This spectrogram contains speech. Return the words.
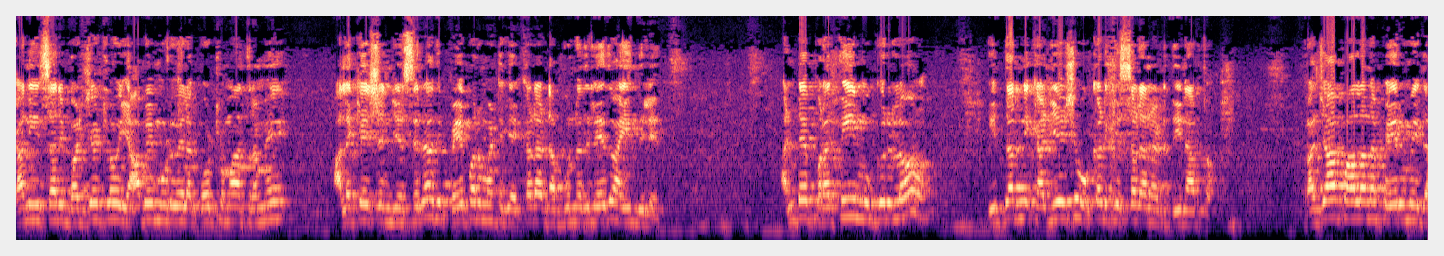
కానీ ఈసారి బడ్జెట్లో యాభై మూడు వేల కోట్లు మాత్రమే అలొకేషన్ చేశారు. అది పేపర్ మట్టికి ఎక్కడ డబ్బున్నది లేదు అయింది లేదు. అంటే ప్రతి ముగ్గురిలో ఇద్దరిని కట్ చేసి ఒక్కడికి ఇస్తాడు అన్నట్టు దీని అర్థం ప్రజాపాలన పేరు మీద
